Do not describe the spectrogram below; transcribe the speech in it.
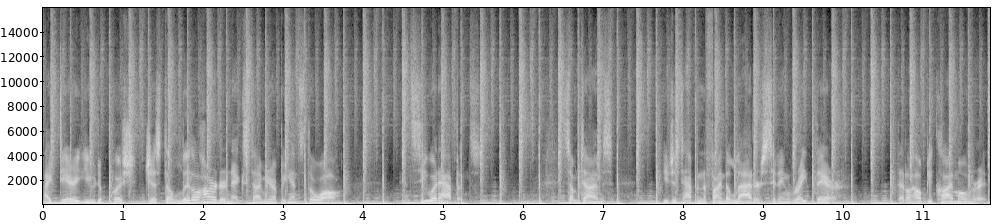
I dare you to push just a little harder next time you're up against the wall and see what happens. Sometimes you just happen to find a ladder sitting right there that'll help you climb over it.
